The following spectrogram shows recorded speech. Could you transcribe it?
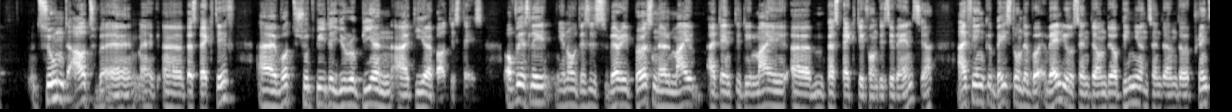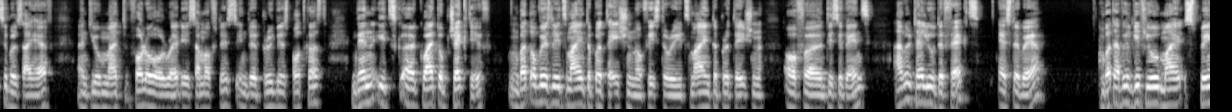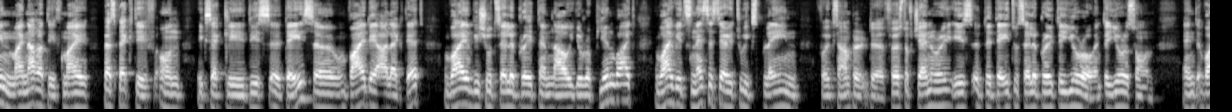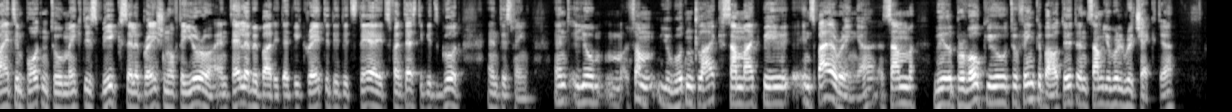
zoomed out uh, uh perspective. Uh, what should be the European idea about these days? Obviously, you know, this is very personal, my identity, my um, perspective on these events. Yeah. I think based on the values and on the opinions and on the principles I have, and you might follow already some of this in the previous podcast, then it's uh, quite objective. But obviously, it's my interpretation of history, it's my interpretation of uh, these events. I will tell you the facts as they were, but I will give you my spin, my narrative, my perspective on exactly these uh, days, uh, why they are like that, why we should celebrate them now European wide, why it's necessary to explain. For example, the 1st of January is the day to celebrate the euro and the eurozone, and why it's important to make this big celebration of the euro and tell everybody that we created it, it's there, it's fantastic, it's good, and this thing. And you some you wouldn't like some might be inspiring yeah? Some will provoke you to think about it and some you will reject yeah?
